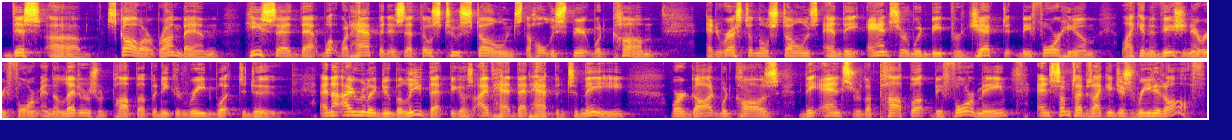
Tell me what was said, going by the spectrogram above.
this uh, scholar, Rambam, he said that what would happen is that those two stones, the Holy Spirit would come and rest on those stones, and the answer would be projected before him like in a visionary form, and the letters would pop up, and he could read what to do. And I really do believe that because I've had that happen to me where God would cause the answer to pop up before me, and sometimes I can just read it off,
